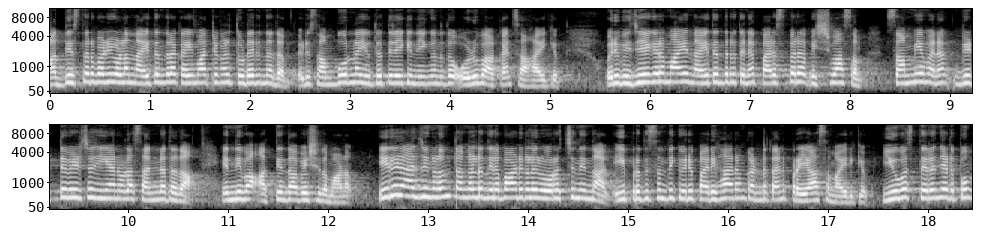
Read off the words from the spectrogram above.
മധ്യസ്ഥർ വഴിയുള്ള നയതന്ത്ര കൈമാറ്റങ്ങൾ തുടരുന്നത് ഒരു സമ്പൂർണ യുദ്ധത്തിലേക്ക് നീങ്ങുന്നത് ഒഴിവാക്കാൻ സഹായിക്കും. ഒരു വിജയകരമായ നയതന്ത്രത്തിന് പരസ്പര വിശ്വാസം സംയമനം വിട്ടുവീഴ്ച ചെയ്യാനുള്ള സന്നദ്ധത എന്നിവ അത്യന്താപേക്ഷിതമാണ്. ഇരു രാജ്യങ്ങളും തങ്ങളുടെ നിലപാടുകളിൽ ഉറച്ചു നിന്നാൽ ഈ പ്രതിസന്ധിക്ക് ഒരു പരിഹാരം കണ്ടെത്താൻ പ്രയാസമായിരിക്കും. യു എസ് തിരഞ്ഞെടുപ്പും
